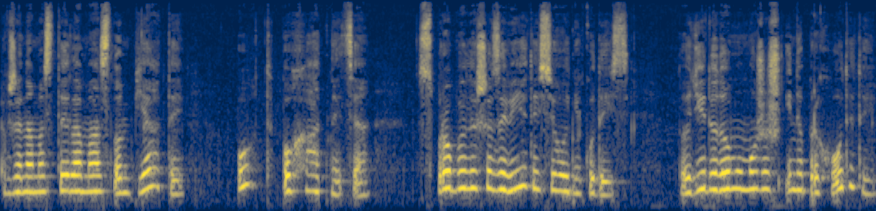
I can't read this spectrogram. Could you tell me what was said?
Вже намастила маслом п'яти, от похатниця. Спробуй лише завіяти сьогодні кудись. Тоді додому можеш і не приходити,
